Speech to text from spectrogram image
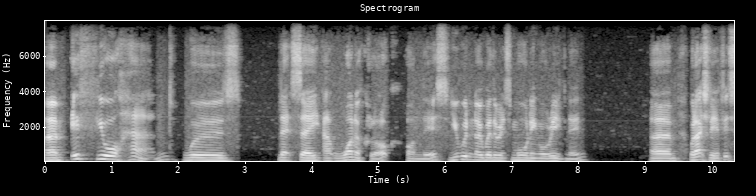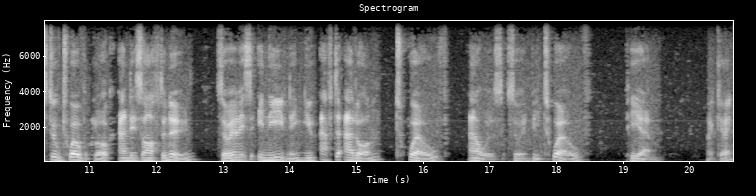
Um, if your hand was, let's say, at one o'clock on this, you wouldn't know whether it's morning or evening. Um, well, actually, if it's still 12 o'clock and it's afternoon, so when it's in the evening, you have to add on 12 hours. So it'd be 12 p.m. Okay.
